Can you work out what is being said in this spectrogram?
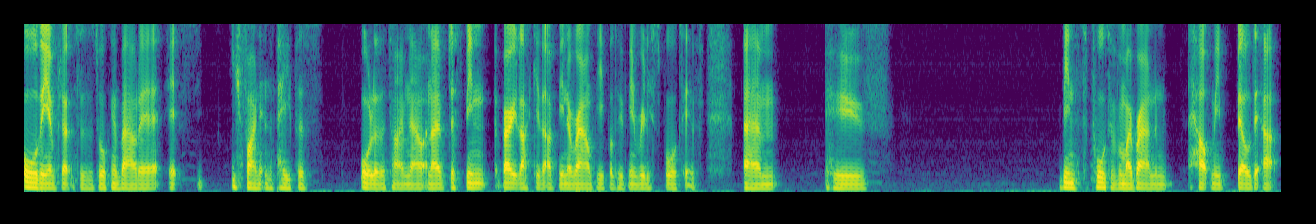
All the influencers are talking about it. It's you find it in the papers all of the time now. And I've just been very lucky that I've been around people who've been really supportive, um, who've been supportive of my brand and helped me build it up.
